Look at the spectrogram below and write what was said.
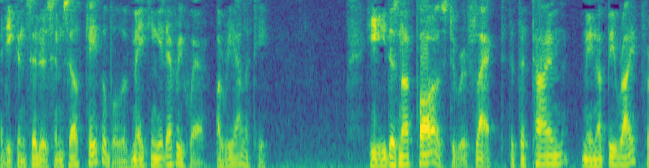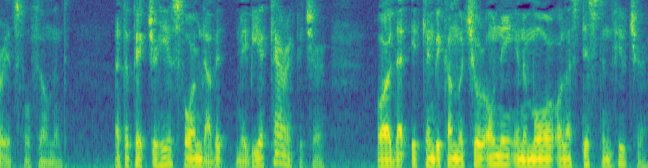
and he considers himself capable of making it everywhere a reality. He does not pause to reflect that the time may not be ripe for its fulfillment, that the picture he has formed of it may be a caricature, or that it can become mature only in a more or less distant future.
